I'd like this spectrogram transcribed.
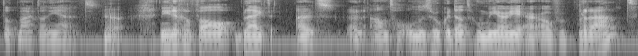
dat maakt dan niet uit. Ja. In ieder geval blijkt uit een aantal onderzoeken dat hoe meer je erover praat,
